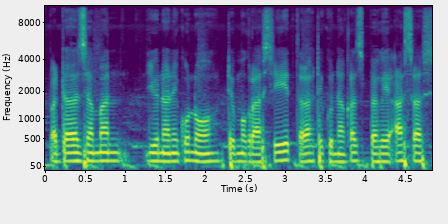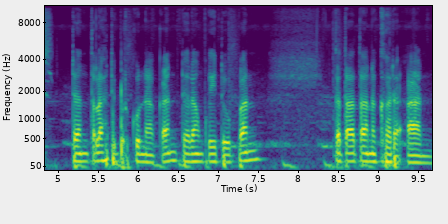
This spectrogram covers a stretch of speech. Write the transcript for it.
Pada zaman Yunani kuno, demokrasi telah digunakan sebagai asas dan telah dipergunakan dalam kehidupan ketatanegaraan.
